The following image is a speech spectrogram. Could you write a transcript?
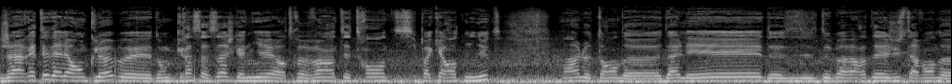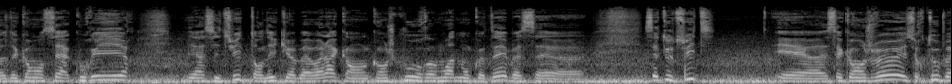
j'ai arrêté d'aller en club. Et donc, grâce à ça, je gagnais entre 20 et 30, si pas 40 minutes. Hein, le temps d'aller, de, de, bavarder juste avant de, de, commencer à courir et ainsi de suite. Tandis que bah, voilà, quand, quand je cours moi de mon côté, c'est euh, c'est tout de suite. Et euh, c'est quand je veux. Et surtout bah,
